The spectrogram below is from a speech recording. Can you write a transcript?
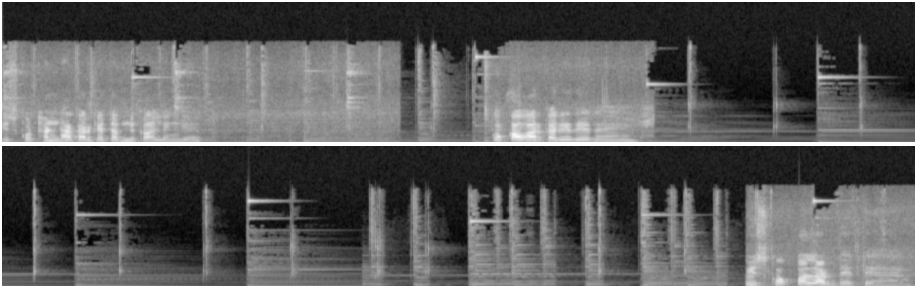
इसको ठंडा करके तब निकालेंगे। इसको कवर करे दे रहे हैं। इसको पलट देते हैं।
